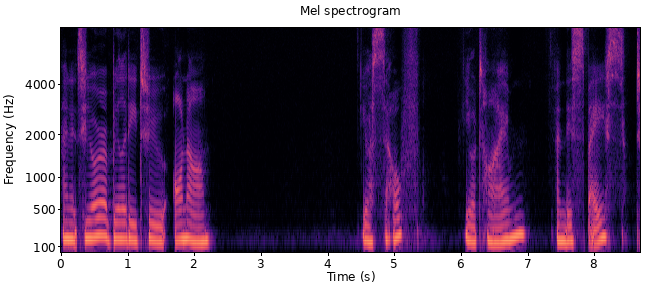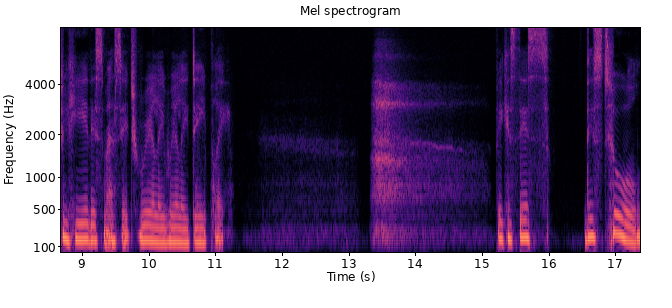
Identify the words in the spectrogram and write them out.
And it's your ability to honor yourself, your time, and this space to hear this message really, really deeply. Because this, this tool,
